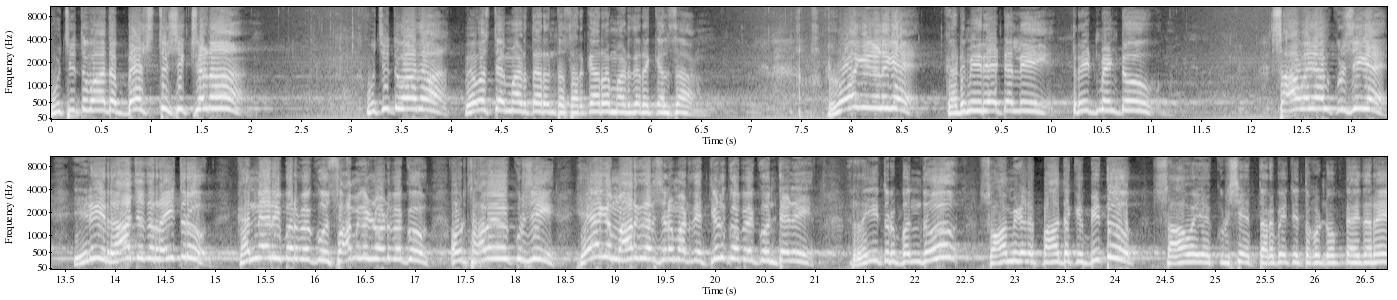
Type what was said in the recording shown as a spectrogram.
ಉಚಿತವಾದ ಬೆಸ್ಟ್ ಶಿಕ್ಷಣ. ಉಚಿತವಾದ ವ್ಯವಸ್ಥೆ ಮಾಡ್ತಾರಂತ ಸರ್ಕಾರ ಮಾಡಿದರೆ ಕೆಲಸ. ರೋಗಿಗಳಿಗೆ ಕಡಿಮೆ ರೇಟಲ್ಲಿ ಟ್ರೀಟ್ಮೆಂಟು ಸಾವಯವ ಕೃಷಿಗೆ ಇಡೀ ರಾಜ್ಯದ ರೈತರು ಕನ್ನೇರಿಗೆ ಬರಬೇಕು, ಸ್ವಾಮಿಗಳು ನೋಡಬೇಕು, ಅವ್ರು ಸಾವಯವ ಕೃಷಿ ಹೇಗೆ ಮಾರ್ಗದರ್ಶನ ಮಾಡಿದೆ ತಿಳ್ಕೋಬೇಕು ಅಂತೇಳಿ ರೈತರು ಬಂದು ಸ್ವಾಮಿಗಳ ಪಾದಕ್ಕೆ ಬಿದ್ದು ಸಾವಯವ ಕೃಷಿಯ ತರಬೇತಿ ತಗೊಂಡು ಹೋಗ್ತಾ ಇದ್ದಾರೆ.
